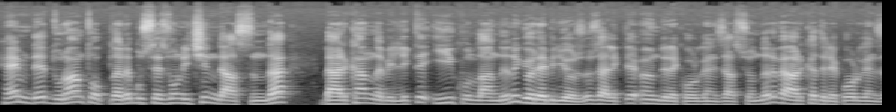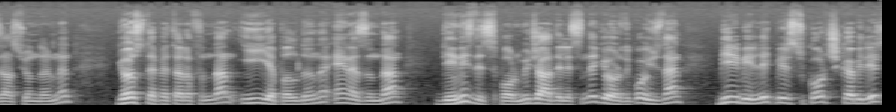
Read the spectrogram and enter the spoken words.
hem de duran topları bu sezon için de aslında Berkan'la birlikte iyi kullandığını görebiliyoruz. Özellikle ön direk organizasyonları ve arka direk organizasyonlarının Göztepe tarafından iyi yapıldığını en azından Denizli Spor mücadelesinde gördük. O yüzden bir birlik bir skor çıkabilir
